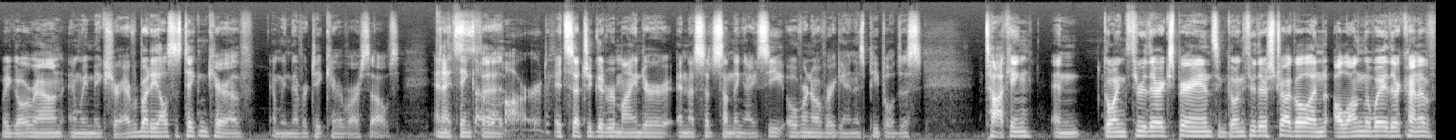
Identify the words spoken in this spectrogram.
We go around and we make sure everybody else is taken care of and we never take care of ourselves. And I think so that hard. it's such a good reminder and that's such something I see over and over again is people just talking and going through their experience and going through their struggle and along the way they're kind of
